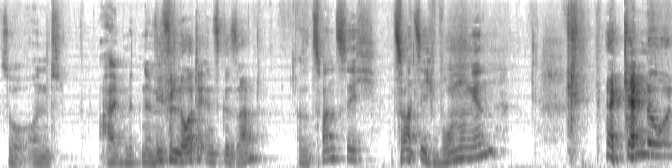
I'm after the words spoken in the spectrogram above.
So, und halt mit einem, Wie viele Leute insgesamt? also 20, 20 Wohnungen. Da können nur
